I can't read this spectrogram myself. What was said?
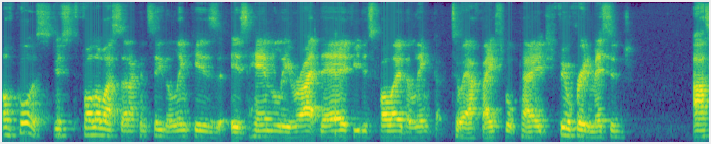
Of course, just follow us, and I can see the link is is handily right there. If you just follow the link to our Facebook page, feel free to message us.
